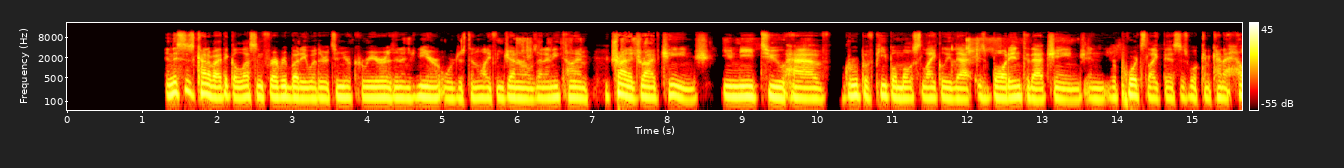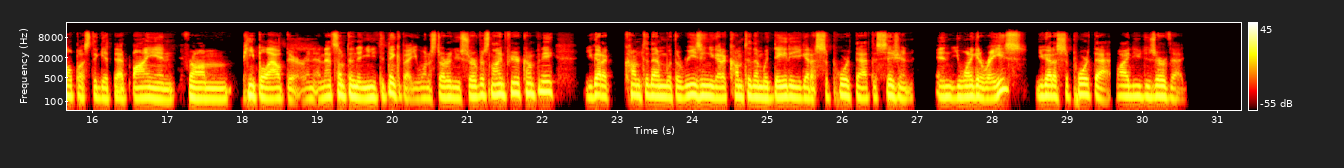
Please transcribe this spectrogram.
And this is kind of, I think, a lesson for everybody, whether it's in your career as an engineer or just in life in general, is that anytime you're trying to drive change, you need to have group of people most likely that is bought into that change. And reports like this is what can kind of help us to get that buy-in from people out there. And, and that's something that you need to think about. You want to start a new service line for your company you got to come to them with a reason you got to come to them with data you got to support that decision. And you want to get a raise you got to support that. Why do you deserve that?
